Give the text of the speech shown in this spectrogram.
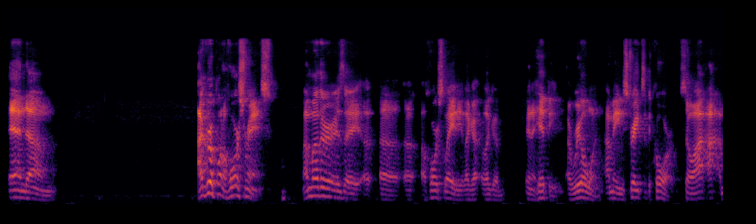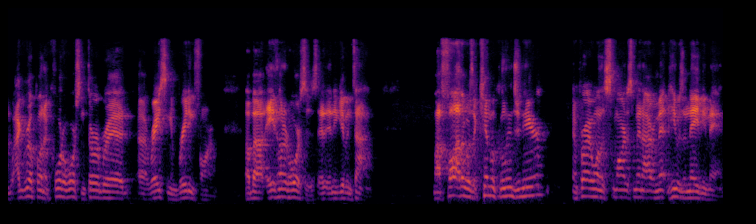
And um, I grew up on a horse ranch. My mother is a a, a, a horse lady, like a like a and a hippie, a real one. I mean, straight to the core. So I I, I grew up on a quarter horse and thoroughbred uh, racing and breeding farm, about 800 horses at any given time. My father was a chemical engineer and probably one of the smartest men I ever met. And he was a Navy man.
